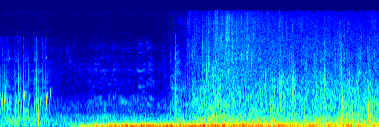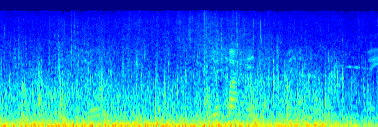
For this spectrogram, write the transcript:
magano na ng, ano yung tawag? Ayun. Yung bahay dyan, may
